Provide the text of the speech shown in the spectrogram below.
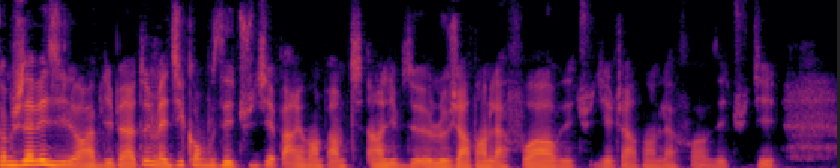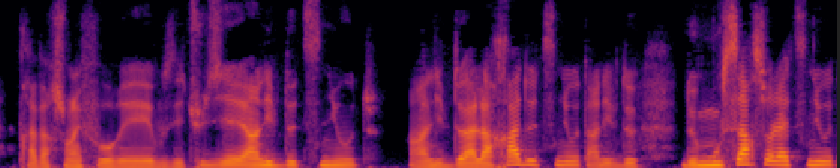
comme je l'avais dit, le Rav Liberato, il m'a dit quand vous étudiez par exemple un, livre de Le Jardin de la Foi, vous étudiez Le Jardin de la Foi, vous étudiez à travers champs et forêts, vous étudiez un livre de Tzniut, un livre de Halacha de Tzniut, un livre de, de Moussar sur la Tzniut.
